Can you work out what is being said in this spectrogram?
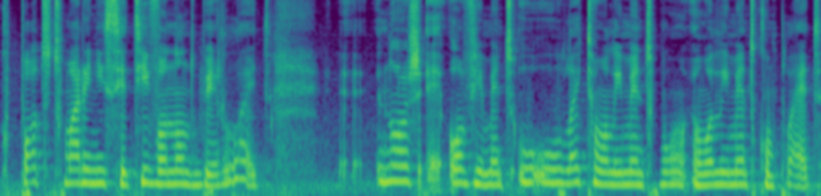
que pode tomar iniciativa ou não de beber leite. Eh, Nós, eh, obviamente, o, o leite é um alimento bom, é um alimento completo.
